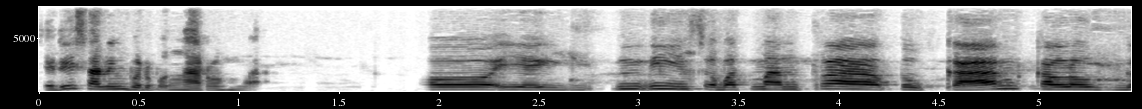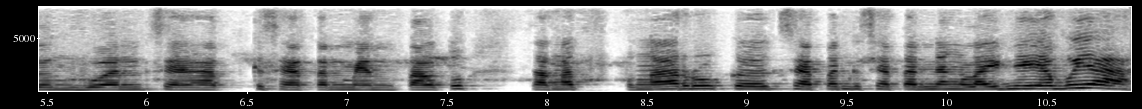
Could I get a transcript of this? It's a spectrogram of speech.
Jadi saling berpengaruh, Mbak. Oh iya, ini sobat mantra tuh kan kalau gangguan sehat kesehatan mental tuh sangat pengaruh ke kesehatan-kesehatan yang lainnya ya Bu ya.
